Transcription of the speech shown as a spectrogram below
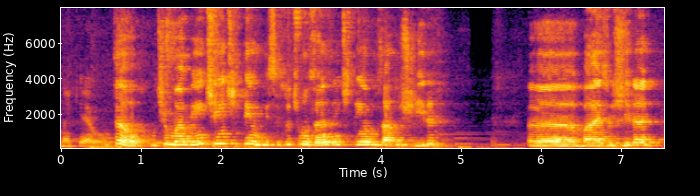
Como é que é o... Então, ultimamente a gente tem, nesses últimos anos a gente tem usado o Gira, uh, mas o Gira,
